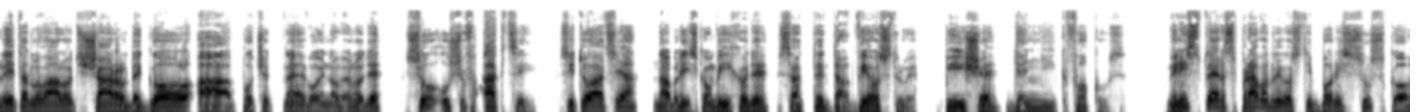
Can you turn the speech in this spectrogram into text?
Lietadlová loď Charles de Gaulle a početné vojnové lode sú už v akcii. Situácia na Blízkom východe sa teda vyostruje, píše denník Focus. Minister spravodlivosti Boris Susko,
